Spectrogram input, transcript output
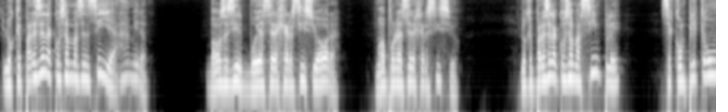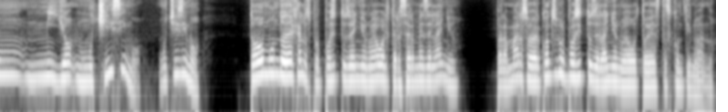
Lo que parece la cosa más sencilla, ah, mira, vamos a decir, voy a hacer ejercicio ahora, me voy a poner a hacer ejercicio. Lo que parece la cosa más simple, se complica un millón, muchísimo, muchísimo. Todo el mundo deja los propósitos de año nuevo el tercer mes del año para marzo. A ver, ¿cuántos propósitos del año nuevo todavía estás continuando?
